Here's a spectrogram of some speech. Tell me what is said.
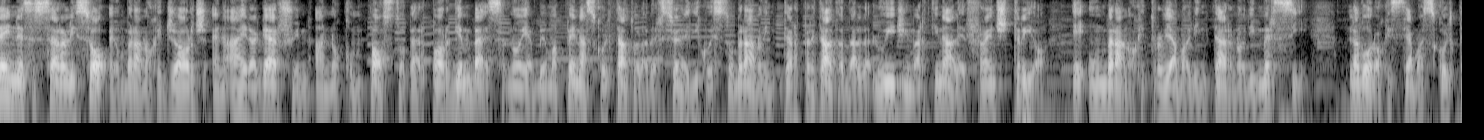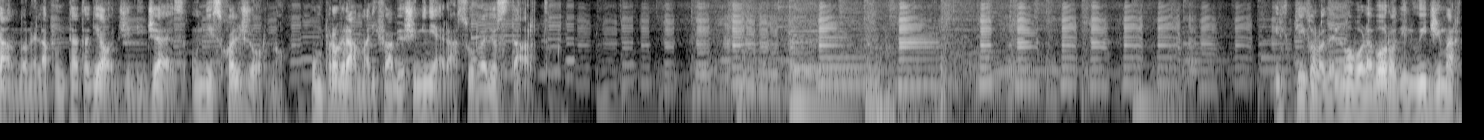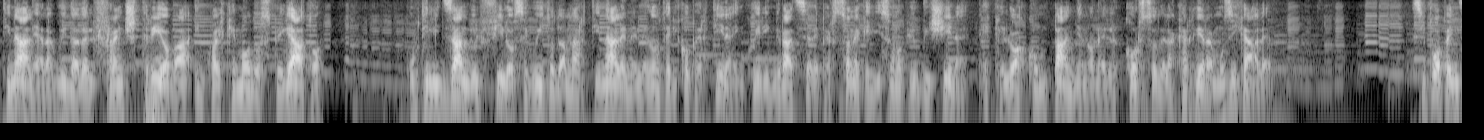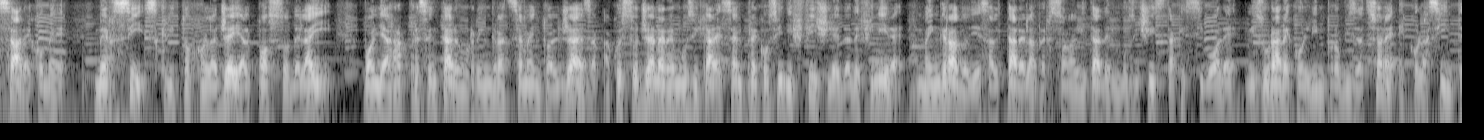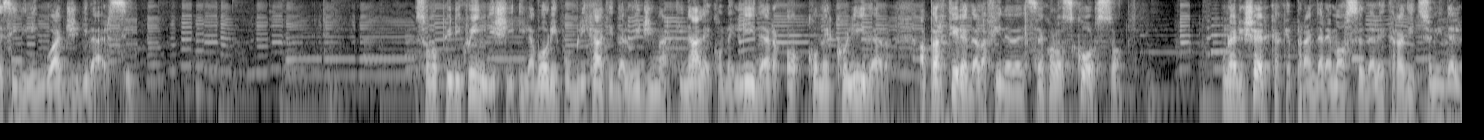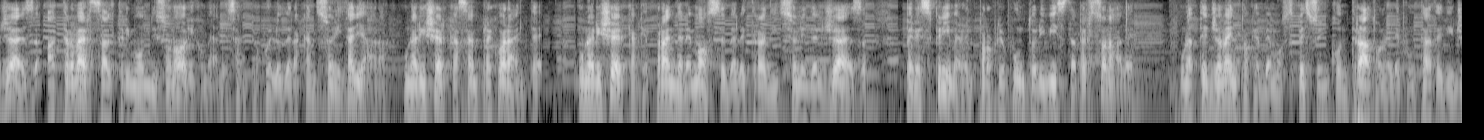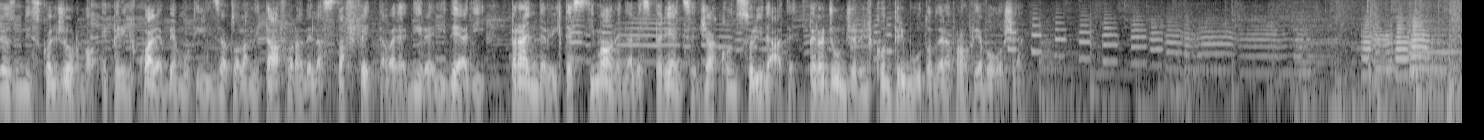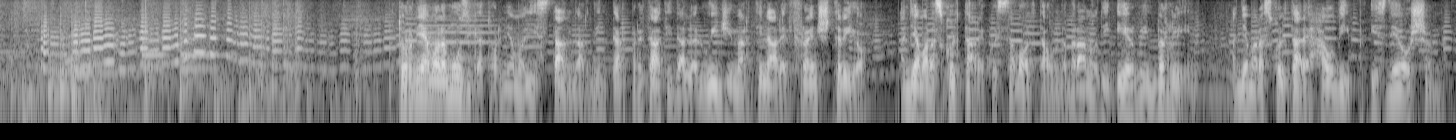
Ain't Necessarily So è un brano che George e Ira Gershwin hanno composto per Porgy and Bess. Noi abbiamo appena ascoltato la versione di questo brano interpretata dal Luigi Martinale French Trio e un brano che troviamo all'interno di Merci, lavoro che stiamo ascoltando nella puntata di oggi di Jazz Un disco al giorno, un programma di Fabio Ciminiera su Radio Start. Il titolo del nuovo lavoro di Luigi Martinale alla guida del French Trio va in qualche modo spiegato, utilizzando il filo seguito da Martinale nelle note di copertina in cui ringrazia le persone che gli sono più vicine e che lo accompagnano nel corso della carriera musicale. Si può pensare come Merci, scritto con la J al posto della I, voglia rappresentare un ringraziamento al jazz, a questo genere musicale sempre così difficile da definire, ma in grado di esaltare la personalità del musicista che si vuole misurare con l'improvvisazione e con la sintesi di linguaggi diversi. Sono più di 15 i lavori pubblicati da Luigi Martinale come leader o come co-leader a partire dalla fine del secolo scorso, una ricerca che prende le mosse dalle tradizioni del jazz, attraversa altri mondi sonori come ad esempio quello della canzone italiana, una ricerca sempre coerente, una ricerca che prende le mosse dalle tradizioni del jazz per esprimere il proprio punto di vista personale, un atteggiamento che abbiamo spesso incontrato nelle puntate di Jazz Un Disco al Giorno e per il quale abbiamo utilizzato la metafora della staffetta, vale a dire l'idea di prendere il testimone dalle esperienze già consolidate per aggiungere il contributo della propria voce. Torniamo alla musica, torniamo agli standard interpretati dal Luigi Martinale French Trio. Andiamo ad ascoltare questa volta un brano di Irving Berlin. Andiamo ad ascoltare How Deep is the Ocean.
